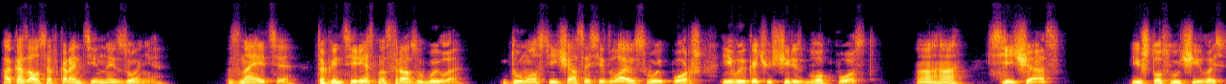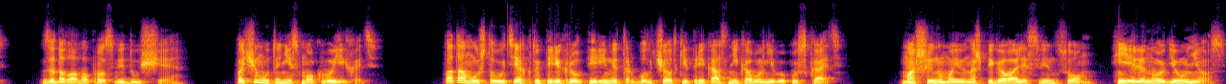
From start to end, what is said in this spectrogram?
оказался в карантинной зоне. Знаете, так интересно сразу было. Думал, сейчас оседлаю свой Порш и выкачусь через блокпост. Ага, сейчас. И что случилось? Задала вопрос ведущая. Почему ты не смог выехать? Потому что у тех, кто перекрыл периметр, был четкий приказ никого не выпускать. Машину мою нашпиговали свинцом, еле ноги унес.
